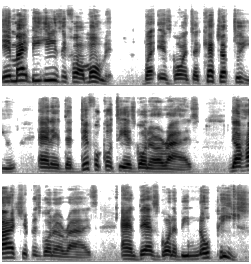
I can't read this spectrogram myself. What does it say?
it might be easy for a moment, but it's going to catch up to you and it, the difficulty is going to arise. The hardship is going to arise and there's going to be no peace.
